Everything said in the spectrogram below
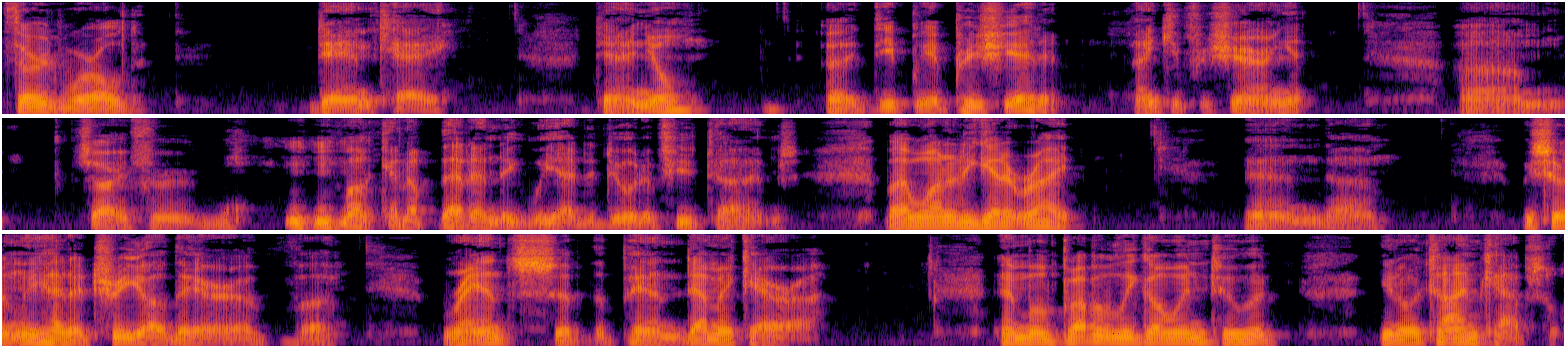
Third World, Dan K. Daniel, I deeply appreciate it. Thank you for sharing it. Um, sorry for mucking up that ending. We had to do it a few times, but I wanted to get it right. And uh, we certainly had a trio there of uh, rants of the pandemic era. And we'll probably go into a, you know, a time capsule.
